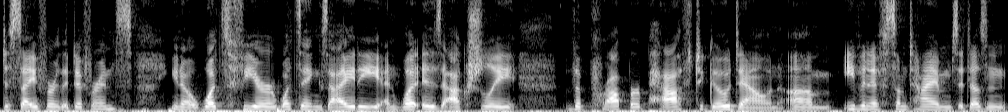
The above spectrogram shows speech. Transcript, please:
decipher the difference you know what's fear what's anxiety and what is actually the proper path to go down um, even if sometimes it doesn't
